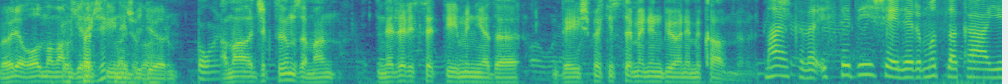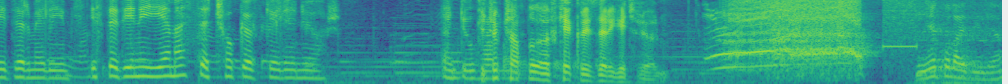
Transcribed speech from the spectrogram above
böyle olmamam Gösterecek mi gerektiğini acaba? biliyorum. Ama acıktığım zaman neler hissettiğimin ya da değişmek istemenin bir önemi kalmıyor. Michael'a istediği şeyleri mutlaka yedirmeliyim. İstediğini yiyemezse çok öfkeleniyor. Küçük çaplı öfke krizleri geçiriyorum. Niye kolay değil ya?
